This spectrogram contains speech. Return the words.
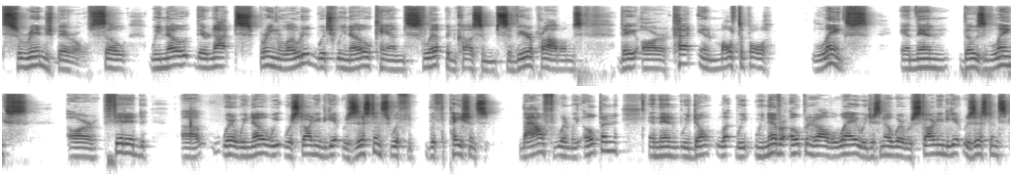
syringe barrels. So we know they're not spring loaded, which we know can slip and cause some severe problems. They are cut in multiple lengths, and then those lengths are fitted uh, where we know we, are starting to get resistance with the, with the patient's mouth when we open, and then we don't let we we never open it all the way. We just know where we're starting to get resistance,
